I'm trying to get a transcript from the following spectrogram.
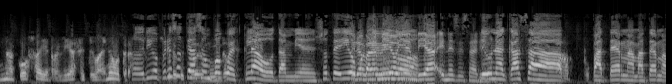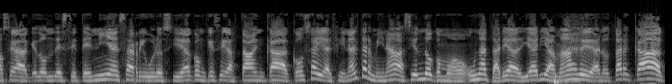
una cosa y en realidad se te va en otra. Rodrigo, pero eso te hace un poco esclavo también. Yo te digo pero para mí hoy en día es necesario. De una casa ah, paterna, materna, o sea, que donde se tenía esa rigurosidad con qué se gastaba en cada cosa y al final terminaba siendo como una tarea diaria más de anotar cada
